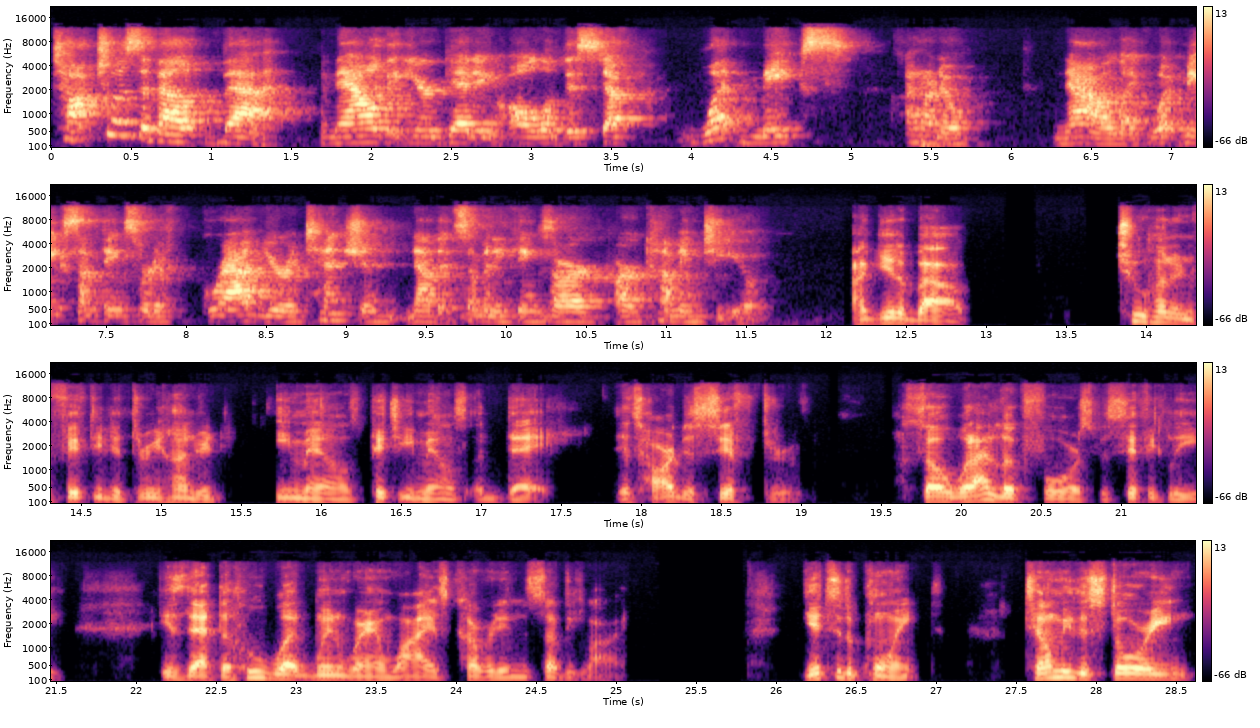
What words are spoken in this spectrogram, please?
Talk to us about that now that you're getting all of this stuff what makes i don't know now like what makes something sort of grab your attention now that so many things are are coming to you? I get about 250 to 300 emails pitch emails a day. It's hard to sift through. So what i look for specifically is that the who what when where and why is covered in the subject line. Get to the point. Tell me the story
